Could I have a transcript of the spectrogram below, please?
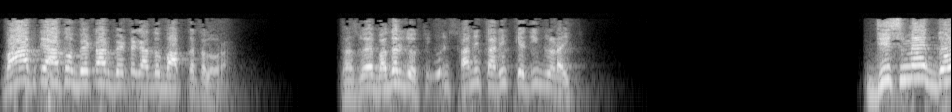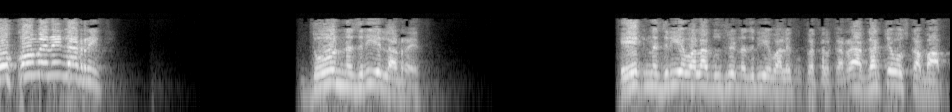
باپ کے ہاتھوں بیٹا اور بیٹے کے ہاتھوں باپ قتل ہو رہا ہے۔ غزوہ بدر جو تھی، وہ انسانی تاریخ کی عجیب لڑائی تھی۔ جس میں دو قومیں نہیں لڑ رہی تھی دو نظریے لڑ رہے تھے۔ ایک نظریے والا دوسرے نظریے والے کو قتل کر رہا ہے، اگرچہ اس کا باپ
